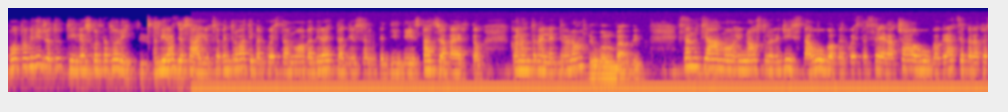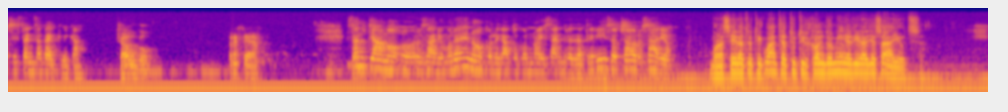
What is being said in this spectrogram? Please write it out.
Buon pomeriggio a tutti gli ascoltatori di Radio Saiuz e bentrovati per questa nuova diretta di, osserv- di, di Spazio Aperto con Antonella Entranò e Ugo Lombardi. Salutiamo il nostro regista Ugo per questa sera. Ciao Ugo, grazie per la tua assistenza tecnica. Ciao Ugo. Buonasera. Salutiamo oh, Rosario Moreno, collegato con noi sempre da Treviso. Ciao Rosario. Buonasera a tutti quanti, a tutto il condominio di Radio Saiuz.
